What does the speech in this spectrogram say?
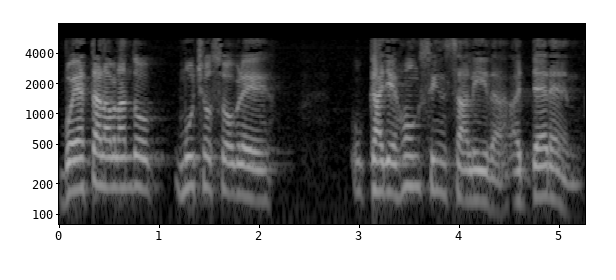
voy a estar hablando mucho sobre un callejón sin salida, a dead end.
